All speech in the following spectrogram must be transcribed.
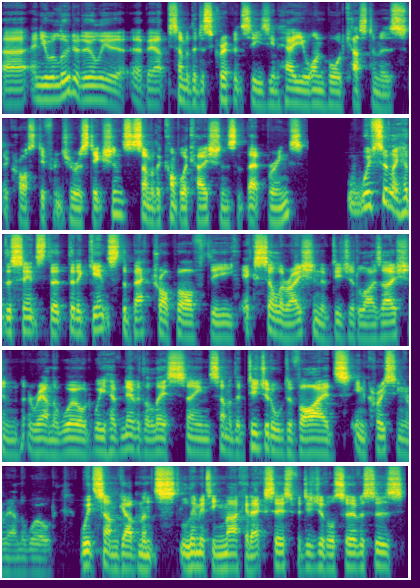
Uh, and you alluded earlier about some of the discrepancies in how you onboard customers across different jurisdictions, some of the complications that that brings. We've certainly had the sense that, that against the backdrop of the acceleration of digitalisation around the world, we have nevertheless seen some of the digital divides increasing around the world, with some governments limiting market access for digital services,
